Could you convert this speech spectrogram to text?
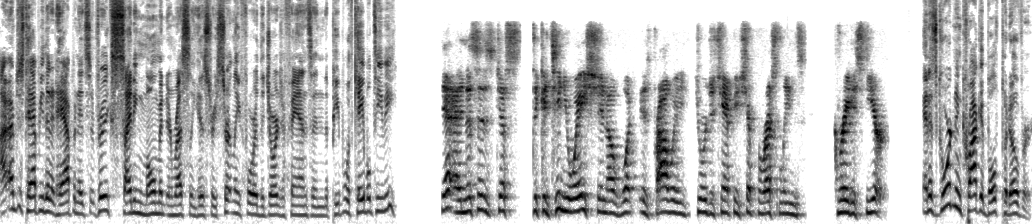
I'm just happy that it happened. It's a very exciting moment in wrestling history, certainly for the Georgia fans and the people with cable TV. Yeah, and this is just the continuation of what is probably Georgia Championship Wrestling's greatest year. And as Gordon and Crockett both put over,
